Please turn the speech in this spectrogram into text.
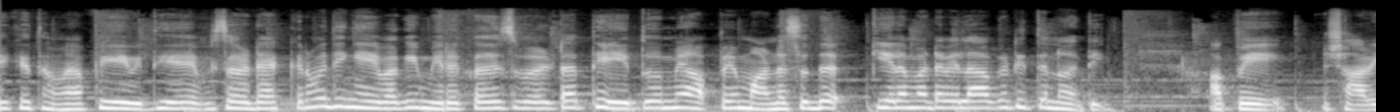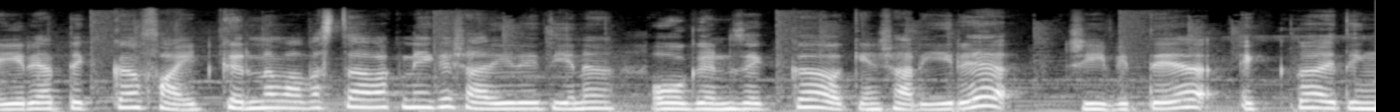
ඒක තම අපේ විදිහ විසඩක් කරම. තින් ඒ වගේ මිරකල්ස් වලටත් හේතුව මේ අපේ මනසද කියලමට වෙලාකට හිත නොති අපේ ශරීරයත් එක්ක ෆයිට් කරන අවස්ථාවක් නක ශරීරය තියෙන ඕගන්ස් එක්ක ඔකෙන් ශරීරය ජීවිතය එක්ක ඉතින්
